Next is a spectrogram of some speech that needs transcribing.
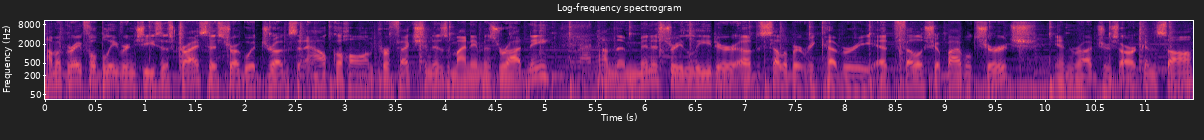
I'm a grateful believer in Jesus Christ. I struggle with drugs and alcohol and perfectionism. My name is Rodney. Rodney. I'm the ministry leader of Celebrate Recovery at Fellowship Bible Church in Rogers, Arkansas.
